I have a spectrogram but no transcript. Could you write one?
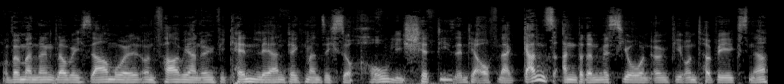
Und wenn man dann, glaube ich, Samuel und Fabian irgendwie kennenlernt, denkt man sich so, holy shit, die sind ja auf einer ganz anderen Mission irgendwie unterwegs. Ne?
